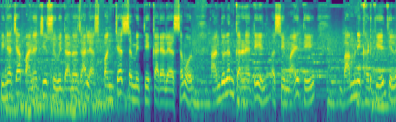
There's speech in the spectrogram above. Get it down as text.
पिण्याच्या पाण्याची सुविधा न झाल्यास पंचायत समिती कार्यालयासमोर आंदोलन करण्यात येईल अशी माहिती बामणी खडकी येथील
